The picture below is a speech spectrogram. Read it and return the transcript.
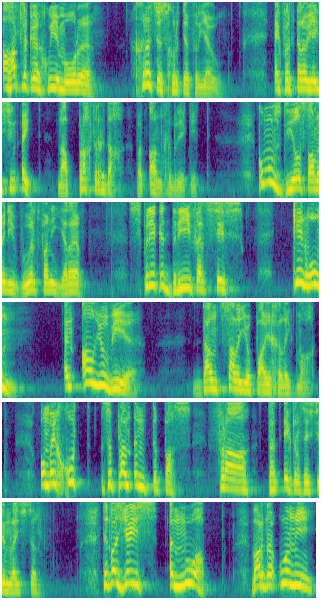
'n Hartlike goeiemôre. Christus groete vir jou. Ek vertrou jy sien uit na 'n pragtige dag wat aangebreek het. Kom ons deel saam uit die woord van die Here. Spreuke 3 vers 6. Ken hom in al jou weë, dan sal hy jou paai gelyk maak. Om by God se plan in te pas, vra dat ek dan sy stem luister. Dit was juis in Moab waar Naomi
